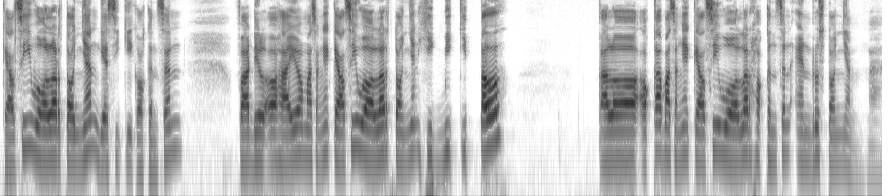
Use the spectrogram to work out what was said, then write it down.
Kelsey Waller Tonyan Gesicki Hawkinson Fadil Ohio masangnya Kelsey Waller Tonyan Higby Kittle kalau Oka pasangnya Kelsey Waller Hawkinson Andrews Tonyan nah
